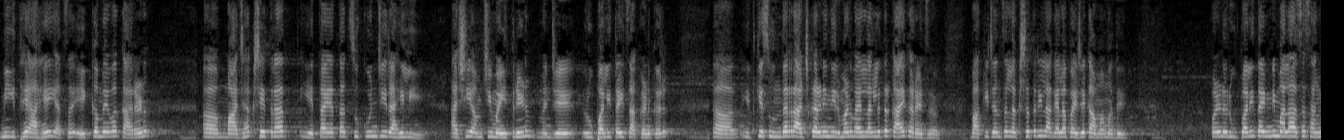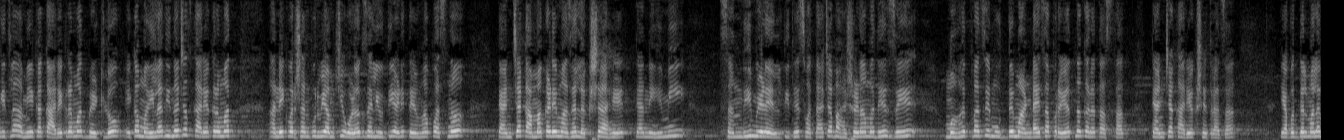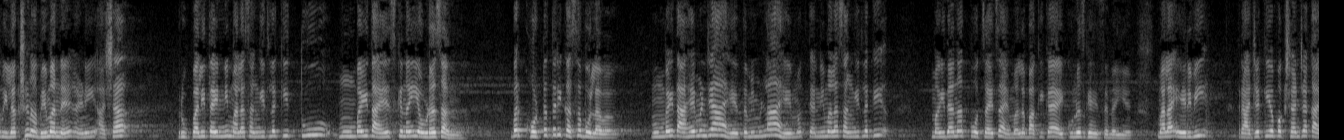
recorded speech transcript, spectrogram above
मी इथे आहे याचं एकमेव कारण माझ्या क्षेत्रात येता येता चुकून जी राहिली अशी आमची मैत्रीण म्हणजे रुपालीताई चाकणकर इतके सुंदर राजकारणी निर्माण व्हायला लागले तर काय करायचं? बाकीच्यांचं लक्ष तरी लागायला पाहिजे कामामध्ये. पण रुपालीताईंनी मला असं सांगितलं आम्ही एका कार्यक्रमात भेटलो. एका महिला दिनाच्याच कार्यक्रमात अनेक वर्षांपूर्वी आमची ओळख झाली होती आणि तेव्हापासनं त्यांच्या कामाकडे माझं लक्ष आहे त्या नेहमी संधी मिळेल. तिथे स्वतःच्या भाषणामध्ये जे महत्त्वाचे मुद्दे मांडायचा प्रयत्न करत असतात त्यांच्या कार्यक्षेत्राचा याबद्दल मला विलक्षण अभिमान आहे आणि अशा रुपालीताईंनी मला सांगितलं की तू मुंबईत आहेस की नाही एवढं सांग. बरं खोटं तरी कसं बोलावं? मुंबईत आहे म्हणजे आहे तर मी म्हटलं आहे. मग त्यांनी मला सांगितलं की मैदानात पोचायचं आहे. मला बाकी काय ऐकूनच घ्यायचं नाहीये. मला एरवी राजकीय पक्षांच्या कार्य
